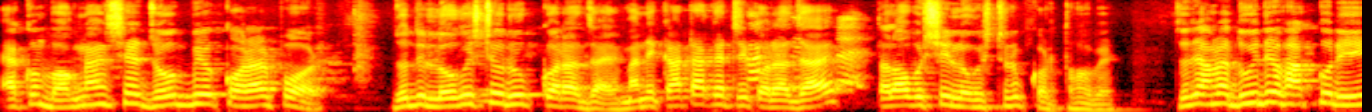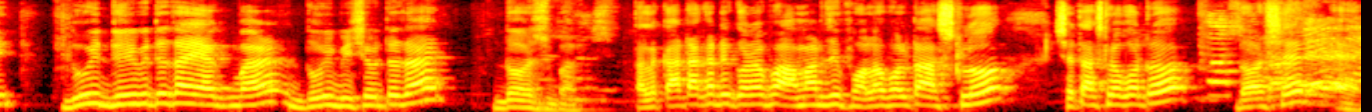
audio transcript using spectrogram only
এখন ভগ্নাংশের যোগ বিয়োগ করার পর যদি লঘিষ্ঠ রূপ করা যায় মানে কাটাকাটি করা যায় তাহলে অবশ্যই লঘিষ্ঠ রূপ করতে হবে। যদি আমরা দুই দিয়ে ভাগ করি দুই দুই ভিতরে যায় একবার দুই বিশের ভিতরে যায় দশ বার তাহলে কাটাকাটি করার পর আমার যে ফলাফলটা আসলো সেটা আসলো কত? দশের এক।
